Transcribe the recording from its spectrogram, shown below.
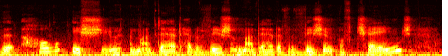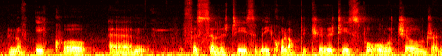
the whole issue, and my dad had a vision, my dad had a vision of change and of equal um, facilities and equal opportunities for all children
